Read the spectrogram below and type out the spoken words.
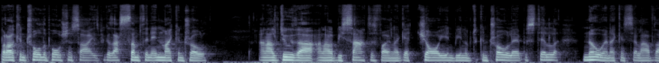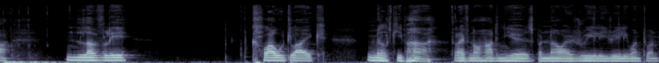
but I'll control the portion size because that's something in my control. And I'll do that and I'll be satisfied and I get joy in being able to control it, but still knowing I can still have that lovely cloud like Milky Bar that I've not had in years, but now I really, really want one.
